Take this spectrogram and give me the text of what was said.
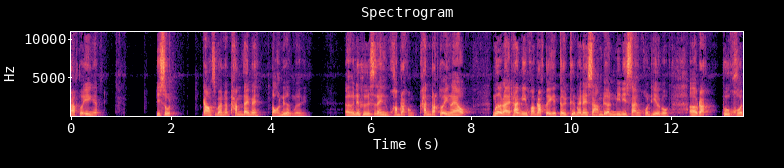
รักตัวเองอะ พิสูจน์90 วันท่านทำได้ไหมต่อเนื่องเลยเออนี่คือแสดงถึงความรักของท่านรักตัวเองแล้ว เมื่อไหร่ถ้ามีความรักตัวเองเกิดขึ้นภายใน 3 เดือน มีนิสัยของคนที่รักผู้คน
